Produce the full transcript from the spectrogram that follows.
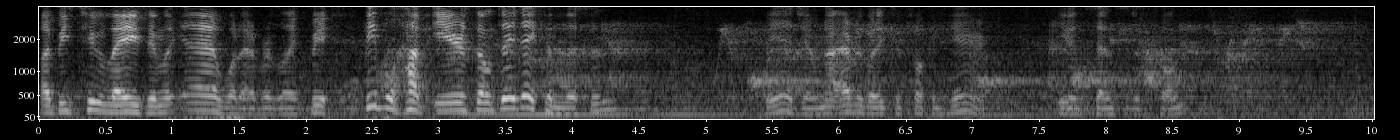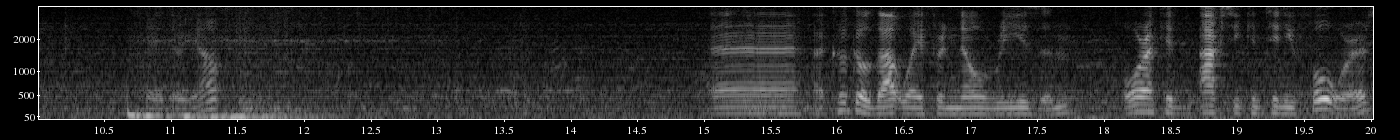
I'd be too lazy. I'm like, eh, whatever. Like, be, people have ears, don't they? They can listen. But yeah, Joe, not everybody can fucking hear. You insensitive cunt. Okay, there we go. Uh, I could go that way for no reason. Or I could actually continue forward.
